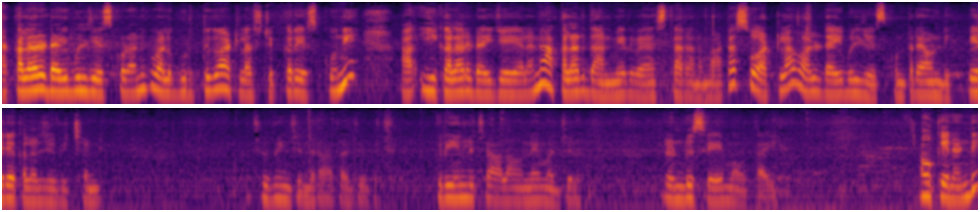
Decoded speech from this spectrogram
ఆ కలర్ డైబుల్ చేసుకోవడానికి వాళ్ళు గుర్తుగా అట్లా స్టిక్కర్ వేసుకుని ఈ కలర్ డై చేయాలని ఆ కలర్ దాని మీద వేస్తారనమాట సో అట్లా వాళ్ళు డైబుల్ చేసుకుంటారు. ఏమండి వేరే కలర్ చూపించండి. చూపించిన తర్వాత చూపించండి గ్రీన్లు చాలా ఉన్నాయి మధ్యలో. రెండు సేమ్ అవుతాయి. ఓకేనండి.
